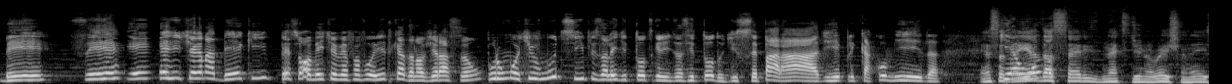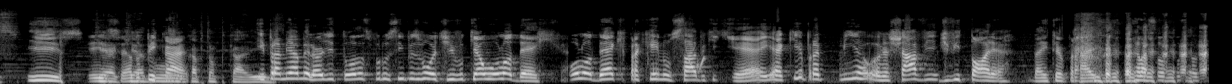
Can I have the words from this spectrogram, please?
B, C, e aí a gente chega na D, que pessoalmente é a minha favorita, que é a da nova geração, por um motivo muito simples, além de todos que a gente já citou, do disco separar, de replicar comida. Essa é daí é, uma- da série Next Generation, é isso? Isso, Que isso, é, é, que do é Picard. Capitão Picard. E isso. pra mim é a melhor de todas por um simples motivo que é o holodeck. Holodeck, pra quem não sabe o que, que é, e aqui pra mim é a chave de vitória da Enterprise em relação a todas.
